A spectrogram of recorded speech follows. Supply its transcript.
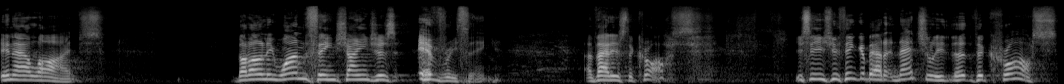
in our lives. But only one thing changes everything, and that is the cross. You see, as you think about it naturally, the, the cross,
